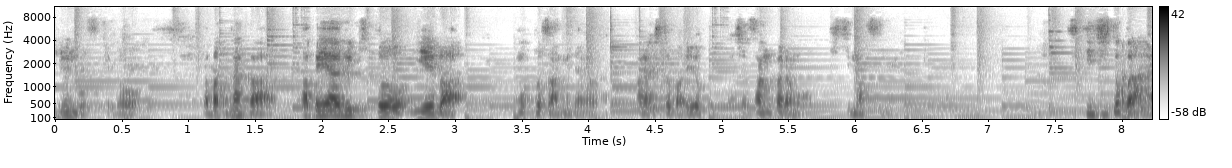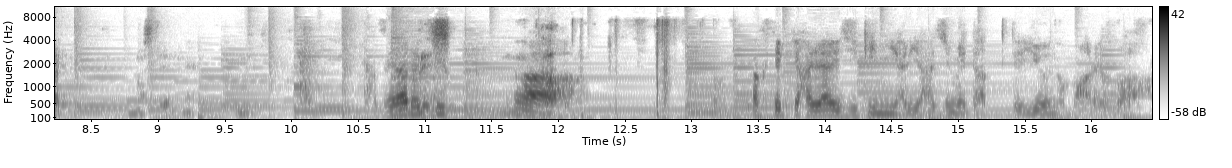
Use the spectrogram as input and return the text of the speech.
いるんですけど、やっぱなんか食べ歩きといえば、モットさんみたいな話とかよく他社さんからも聞きますね。築地とかでやってましたよね。食べ歩きうん。が比較的早い時期にやり始めたっていうのもあれば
